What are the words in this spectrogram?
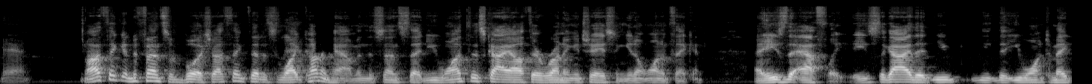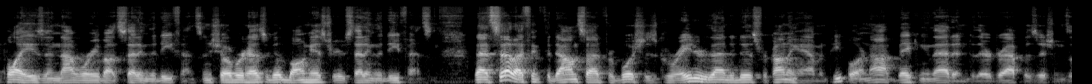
Man. I think in defense of Bush, I think that it's like Cunningham in the sense that you want this guy out there running and chasing. You don't want him thinking. And he's the athlete. He's the guy that you that you want to make plays and not worry about setting the defense. And Schobert has a good long history of setting the defense. That said, I think the downside for Bush is greater than it is for Cunningham, and people are not baking that into their draft positions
